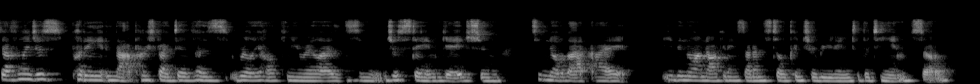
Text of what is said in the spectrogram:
definitely just putting it in that perspective has really helped me realize and just stay engaged and to know that I even though I'm not getting set, I'm still contributing to the team. So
